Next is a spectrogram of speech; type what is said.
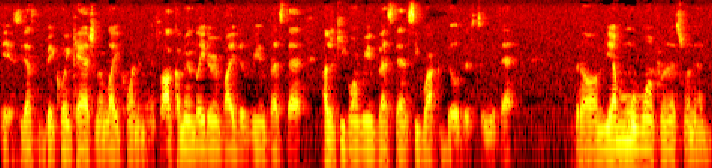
Yeah, see, that's the Bitcoin Cash and the Litecoin in there. So I'll come in later and probably just reinvest that. I'll just keep on reinvest that and see where I can build this to with that. But um, yeah, I'm gonna move on from this one.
